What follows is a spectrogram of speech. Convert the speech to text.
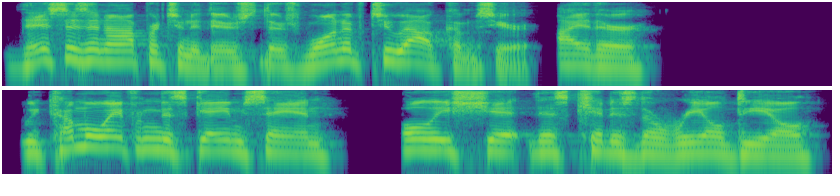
this is an opportunity. There's there's one of two outcomes here. Either we come away from this game saying, "Holy shit, this kid is the real deal.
